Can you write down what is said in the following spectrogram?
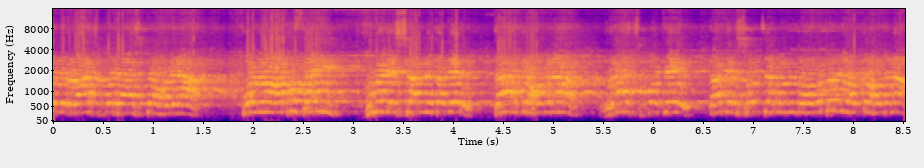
তাদের রাজপথে আসতে হবে না। কোন আবু ঘুমের সামনে তাদের দাঁড়াতে হবে না, রাজপথে তাদের সজ্জাবন্ধিত অবতরণ হতে হবে না।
